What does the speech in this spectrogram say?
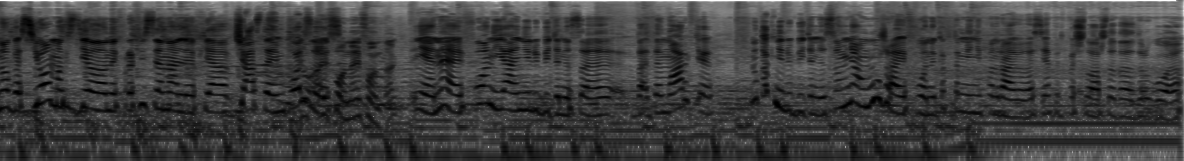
много съемок сделанных профессиональных. Я часто им Ну, пользуюсь. айфон, айфон, так? Не, не iPhone, я не любительница этой марки. Ну как не любительница? У меня у мужа iPhone, и как-то мне не понравилось. Я предпочла что-то другое.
